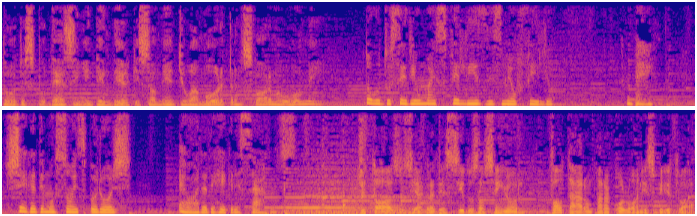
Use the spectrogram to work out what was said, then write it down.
Todos pudessem entender que somente o amor transforma o homem, Todos seriam mais felizes, meu filho. Bem, chega de emoções por hoje. É hora de regressarmos. Ditosos e agradecidos ao Senhor, voltaram para a colônia espiritual.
